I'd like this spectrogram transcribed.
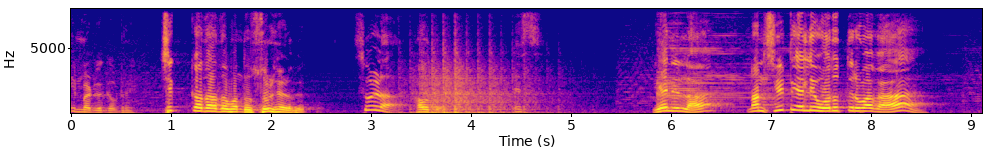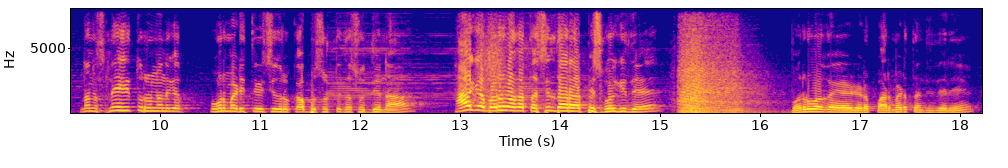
ಏನು ಮಾಡ್ಬೇಕು ಗೌಡ್ರೆ? ಚಿಕ್ಕದಾದ ಒಂದು ಸುಳ್ಳು ಹೇಳಬೇಕು. ಸುಳ್ಳ? ಹೌದು. ಎಸ್ ಏನಿಲ್ಲ ನಾನು ಸಿಟಿಯಲ್ಲಿ ಓದುತ್ತಿರುವಾಗ ನನ್ನ ಸ್ನೇಹಿತರು ನನಗೆ ಫೋನ್ ಮಾಡಿ ತಿಳಿಸಿದರು ಕಬ್ಬು ಸುಟ್ಟಿದ ಸುದ್ದಿನ. ಹಾಗೆ ಬರುವಾಗ ತಹಸೀಲ್ದಾರ್ ಆಫೀಸ್ಗೆ ಹೋಗಿದ್ದೆ. ಬರುವಾಗ ಎರಡೆರಡು ಫಾರ್ಮೇಟ್ ತಂದಿದ್ದೇನೆ.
